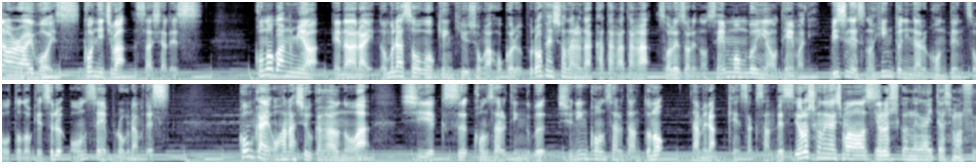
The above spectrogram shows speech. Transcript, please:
NRI ボイス。こんにちはサシャです。この番組は NRI 野村総合研究所が誇るプロフェッショナルな方々がそれぞれの専門分野をテーマにビジネスのヒントになるコンテンツをお届けする音声プログラムです。今回お話を伺うのは CX コンサルティング部主任コンサルタントの名村健作さんです。よろしくお願いします。よろしくお願いいたします。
